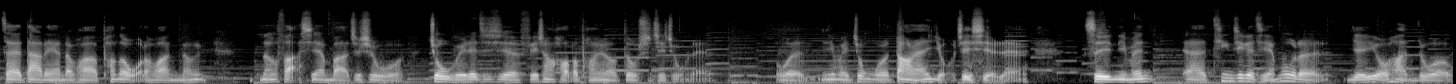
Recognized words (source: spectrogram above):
在大连的话，碰到我的话，能能发现吧？就是我周围的这些非常好的朋友都是这种人。我因为中国当然有这些人。 所以你们呃听这个节目的也有很多，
